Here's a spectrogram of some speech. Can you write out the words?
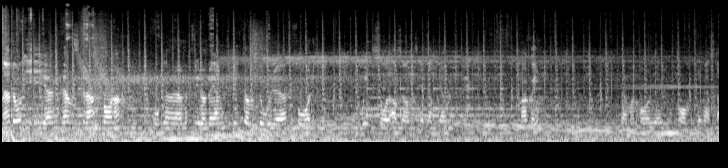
Madog i eh, vänstra banan. Och en 401 tum stor eh, Ford Windsor, alltså en C51 maskin. Där man har eh, om det mesta.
